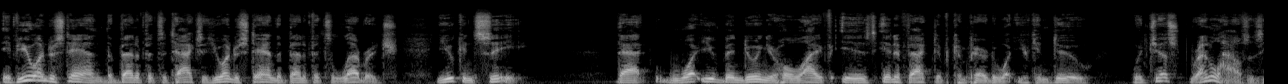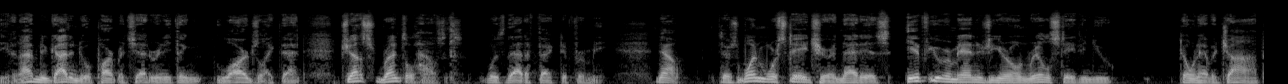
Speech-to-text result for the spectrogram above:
if you understand the benefits of taxes, you understand the benefits of leverage, you can see that what you've been doing your whole life is ineffective compared to what you can do with just rental houses even. I haven't even got into apartments yet or anything large like that. Just rental houses was that effective for me. Now, there's one more stage here, and that is if you are managing your own real estate and you don't have a job,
